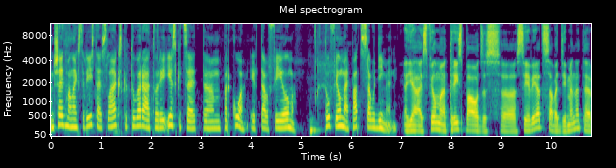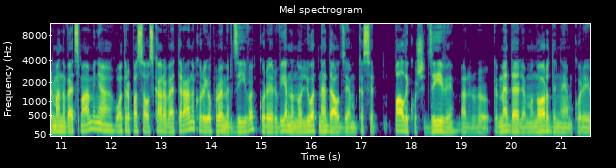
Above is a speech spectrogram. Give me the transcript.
Un šeit, man liekas, ir īstais laiks, kad tu varētu arī ieskicēt, um, par ko ir tava filma. Tu filmē pats savu ģimeni. Jā, es filmēju trīs paudzes uh, sievietes, sava ģimene. Tā ir mana vecmāmiņa, otrā pasaules kara veterāna, kura joprojām ir dzīva, kura ir viena no ļoti nedaudziem, kas ir palikuši dzīvi ar uh, medaļām un ordiniem, kuri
